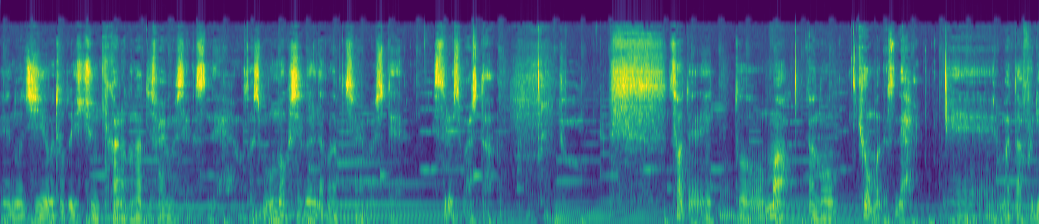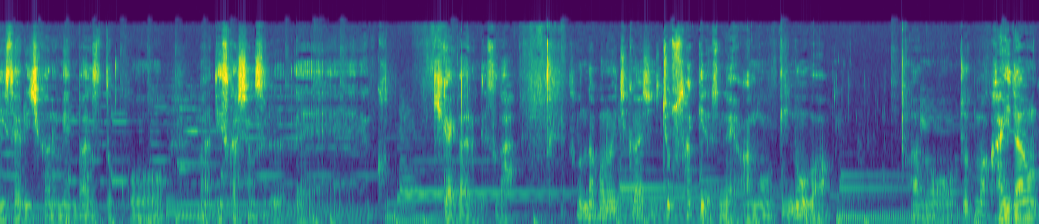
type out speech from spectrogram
の自由がちょっと一瞬効かなくなってしまいましてですね、私もうまく喋れなくなってしまいまして、失礼しました。さて、えっと、まあ、あの、今日もですね、えー、またフリースタイル1課のメンバーズとこう、まあ、ディスカッションする、えー、機会があるんですが、そんなこの市川市、ちょっとさっきですね、あの昨日はあのちょっとまあ階段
